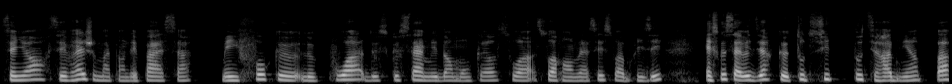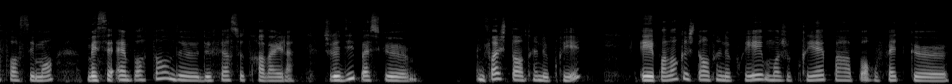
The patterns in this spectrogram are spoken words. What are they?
Seigneur, c'est vrai, je ne m'attendais pas à ça, mais il faut que le poids de ce que ça a mis dans mon cœur soit, soit renversé, soit brisé. Est-ce que ça veut dire que tout de suite, tout ira bien? Pas forcément, mais c'est important de, de faire ce travail-là. Je le dis parce que une fois, j'étais en train de prier et pendant que j'étais en train de prier, moi, je priais par rapport au fait que,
